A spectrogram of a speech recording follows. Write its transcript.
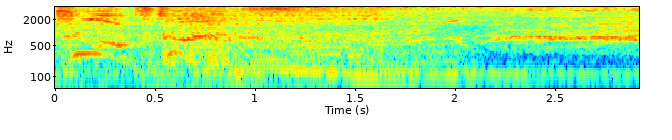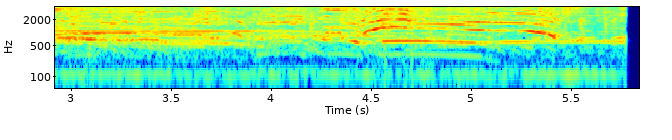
Kids, cats.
